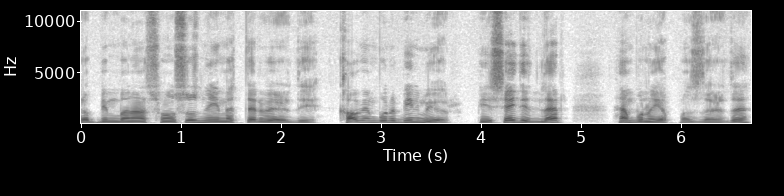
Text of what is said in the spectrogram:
Rabbim bana sonsuz nimetler verdi. Kavim bunu bilmiyor. Bilseydiler hem bunu yapmazlardı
